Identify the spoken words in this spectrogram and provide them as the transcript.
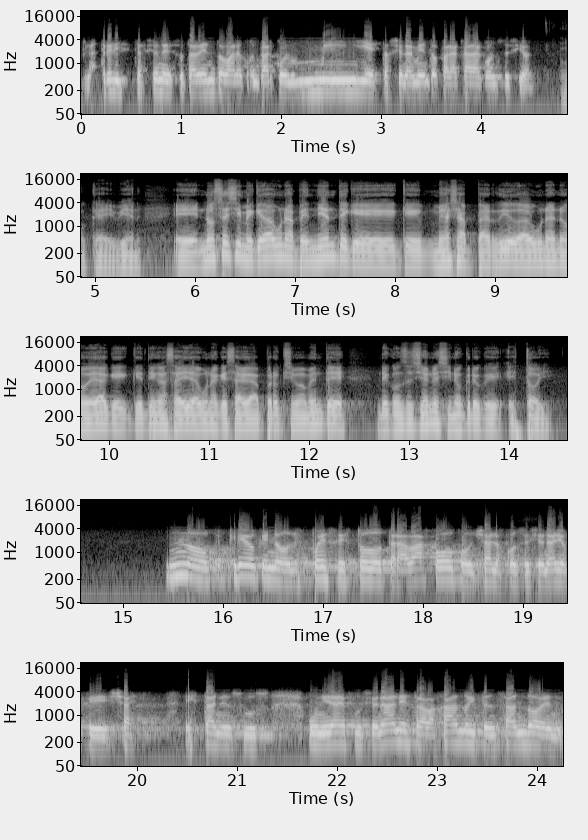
las tres licitaciones de Sotavento van a contar con un mini estacionamiento para cada concesión. Ok, bien. Eh, no sé si me queda alguna pendiente que, que me haya perdido de alguna novedad que, que tengas ahí, de alguna que salga próximamente de concesiones, y no creo que estoy. No, creo que no. Después es todo trabajo con ya los concesionarios que ya están en sus unidades funcionales trabajando y pensando en,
